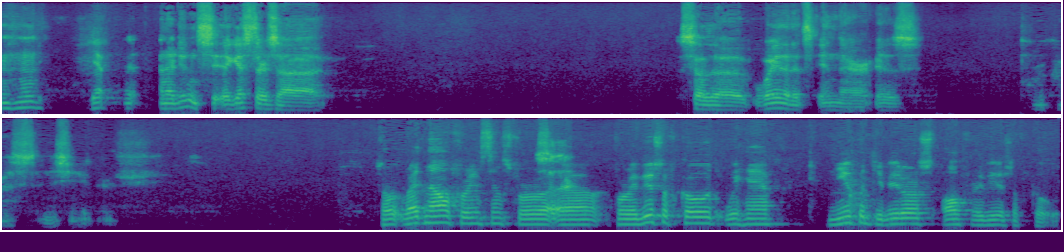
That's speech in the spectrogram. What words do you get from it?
Mm-hmm. Yep. and I didn't see, I guess there's a, so the way that it's in there is request initiated. So right now, for instance, for So- uh, for reviews of code, we have new contributors of reviews of code.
